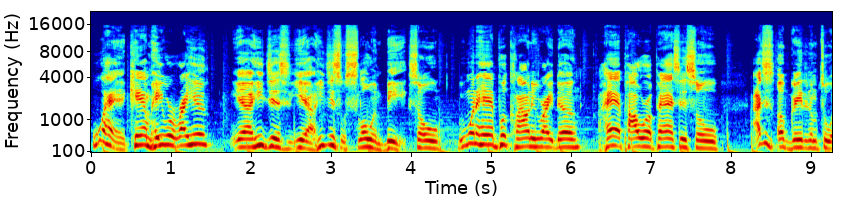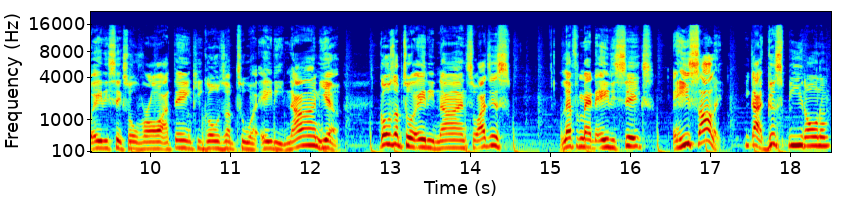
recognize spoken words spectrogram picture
who I had Cam Heyward right here. Yeah, he just yeah, he just was slow and big. So we went ahead and put Clowney right there. I had power up passes, so I just upgraded him to 86 overall. I think he goes up to an 89. Yeah, goes up to an 89. So I just left him at the 86, and he's solid. He got good speed on him,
